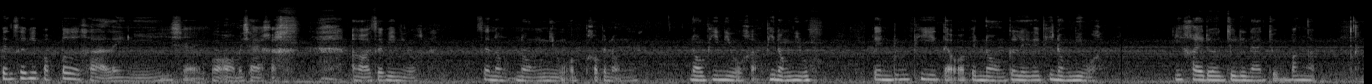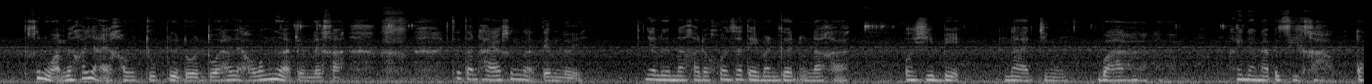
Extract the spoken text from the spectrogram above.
เป็นเสื้อพี่ป๊อปเปอร์ค่ะ อะไรอย่างนี้ ใช่อ๋ออ๋อไม่ใช่ค่ะเออเสื้อพี่นิวค่ะ เสื้อน้องน้องนิวเขาเป็นน้องน้องพี่นิวค่ะ พี่น้องนิว เป็นรุ่นพี่แต่ว่าเป็นน้องก็เลยเรียกพี่น้องนิวค่ะมีใครโดนจูลินาจุบบ้างอะ คือหนูไม่ค่อยอยากให้เขาจุ๊บหรือโดนตัวเท่าไหร่เพราะว่าเหงื่อเต็มเลยค่ะแต่ตอนท้ายก็คือเหงื่อเต็มเลย อย่าลืมนะคะทุกคนสเตจวันเกิดหนูนะคะ โอชิเบะนาจิงว้าให้นานาเป็นสีขาว โอ้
